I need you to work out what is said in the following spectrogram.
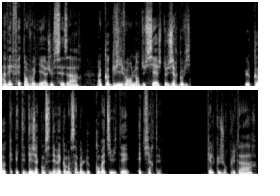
avait fait envoyer à Jules César un coq vivant lors du siège de Gergovie. Le coq était déjà considéré comme un symbole de combativité et de fierté. Quelques jours plus tard,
